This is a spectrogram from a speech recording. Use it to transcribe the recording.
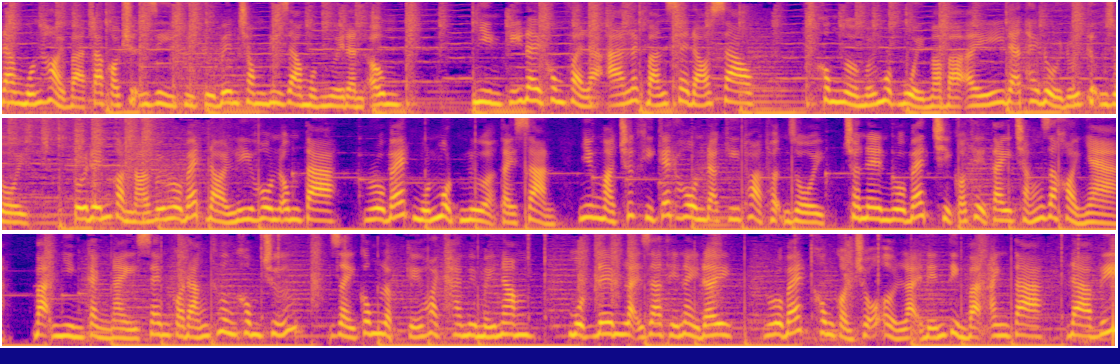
đang muốn hỏi bà ta có chuyện gì thì từ bên trong đi ra một người đàn ông. Nhìn kỹ đây không phải là Alex bán xe đó sao? Không ngờ mới một buổi mà bà ấy đã thay đổi đối tượng rồi. Tối đến còn nói với Robert đòi ly hôn ông ta. Robert muốn một nửa tài sản, nhưng mà trước khi kết hôn đã ký thỏa thuận rồi, cho nên Robert chỉ có thể tay trắng ra khỏi nhà. Bạn nhìn cảnh này xem có đáng thương không chứ? Giày công lập kế hoạch hai mươi mấy năm, một đêm lại ra thế này đây. Robert không còn chỗ ở lại đến tìm bạn anh ta, David,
